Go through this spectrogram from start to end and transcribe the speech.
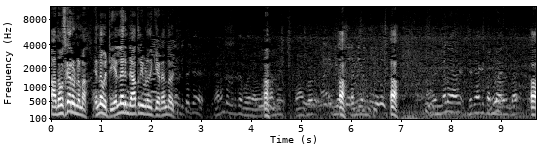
ആ നമസ്കാരം ഉണ്ടണ്ണ എന്നാ പറ്റി? എല്ലാരും രാത്രി ഇവിടെ നിൽക്കുകയാണ്. എന്താ പറ്റി? ആ. ആ.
